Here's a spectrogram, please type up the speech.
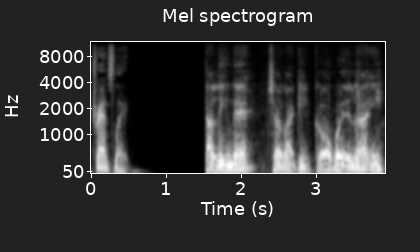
Translate. Taline jalagi gowelai.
